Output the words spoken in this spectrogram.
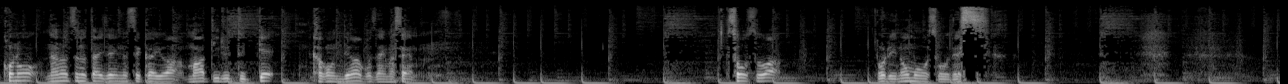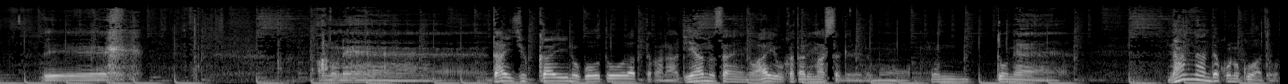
この7つの大罪の世界は回っていると言って過言ではございません。ソースは俺の妄想です。えー、あのね第10回の冒頭だったかな。ディアンヌさんへの愛を語りましたけれども本当ね何なんだこの子はと。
